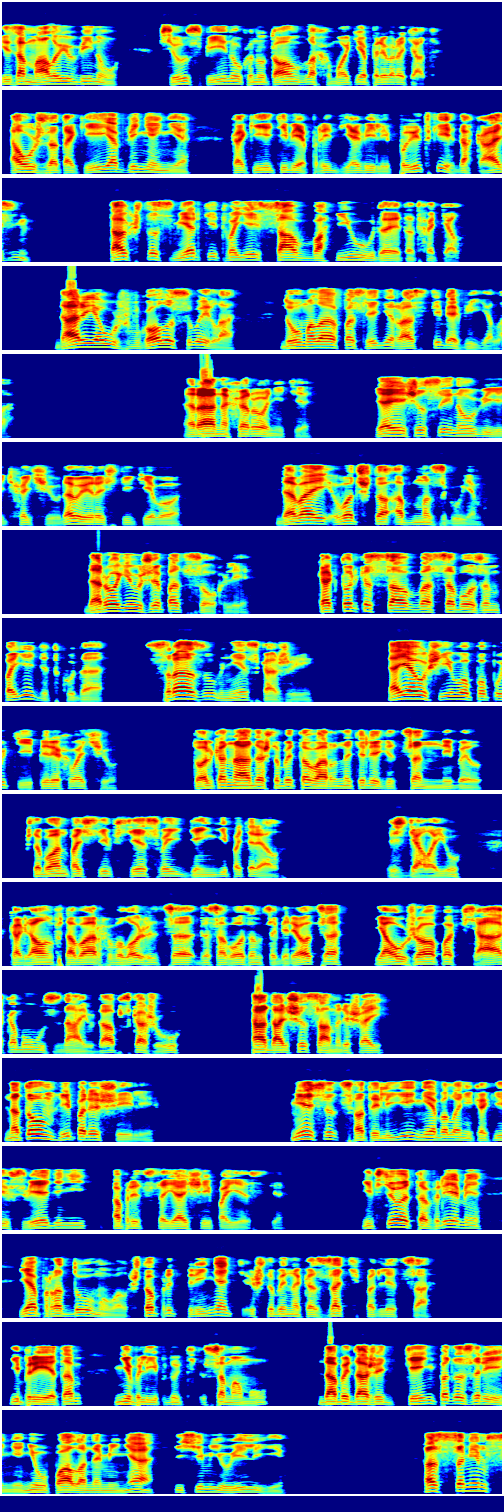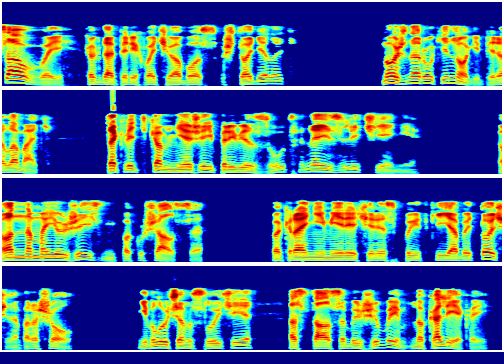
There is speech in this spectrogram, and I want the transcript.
И за малую вину всю спину кнутом в лохмотья превратят. А уж за такие обвинения, какие тебе предъявили пытки да казнь. Так что смерти твоей Савва Иуда этот хотел. Дарья уж в голос выла, думала, в последний раз тебя видела. Рано хороните. Я еще сына увидеть хочу, да вырастить его. Давай вот что обмозгуем. Дороги уже подсохли. Как только Савва с обозом поедет куда, сразу мне скажи. А я уж его по пути перехвачу. Только надо, чтобы товар на телеге ценный был чтобы он почти все свои деньги потерял. Сделаю. Когда он в товар вложится да с овозом соберется, я уже по-всякому узнаю да обскажу. А дальше сам решай. На том и порешили. Месяц от Ильи не было никаких сведений о предстоящей поездке. И все это время я продумывал, что предпринять, чтобы наказать подлеца и при этом не влипнуть самому, дабы даже тень подозрения не упала на меня и семью Ильи. А с самим Саввой, когда перехвачу обоз, что делать? Можно руки-ноги переломать, так ведь ко мне же и привезут на излечение. Он на мою жизнь покушался. По крайней мере, через пытки я бы точно прошел. И в лучшем случае остался бы живым, но калекой.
